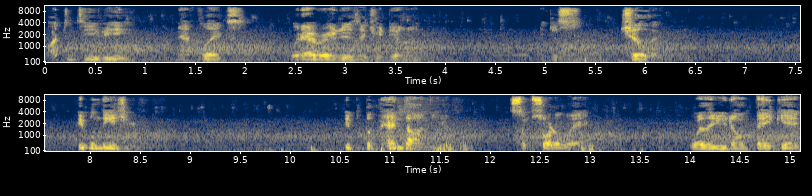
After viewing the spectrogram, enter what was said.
watching TV, Netflix, whatever it is that you're doing, and just chill there. People need you. People depend on you some sort of way. Whether you don't think it,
